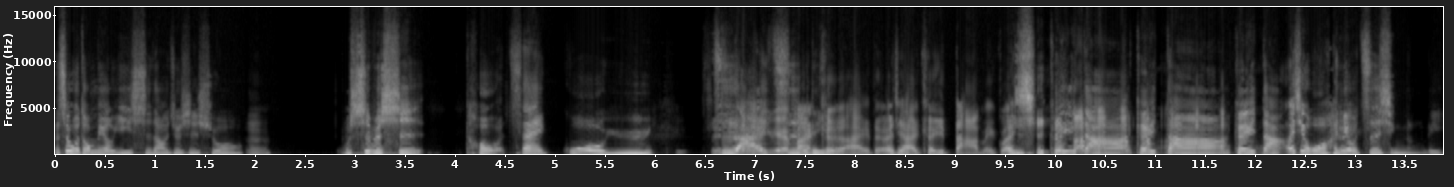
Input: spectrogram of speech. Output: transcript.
可是我都没有意识到，就是说，嗯，我是不是透在过于。自哀自怜，蛮可爱的，而且还可以打，没关系，可以打，可以打，可以打，而且我很有自省能力，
